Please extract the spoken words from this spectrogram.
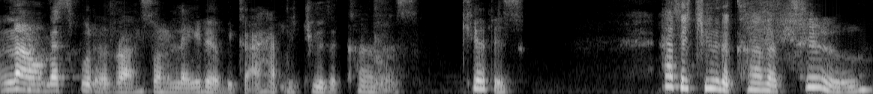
No, let's put a rhinestone later because I have to choose the colors. Curious. I have to choose the color too.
